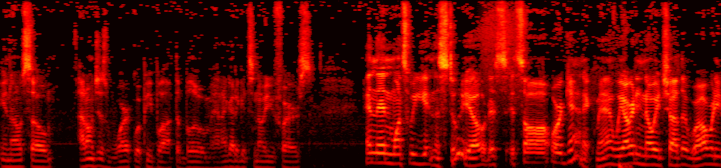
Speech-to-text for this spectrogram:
you know, so I don't just work with people out the blue, man. I got to get to know you first, and then once we get in the studio, it's it's all organic, man. We already know each other. We're already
